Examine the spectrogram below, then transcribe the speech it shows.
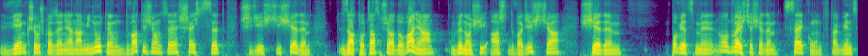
większe uszkodzenia na minutę 2637. Za to czas przeładowania wynosi aż 27 powiedzmy no 27 sekund. Tak więc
